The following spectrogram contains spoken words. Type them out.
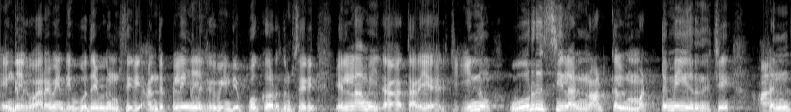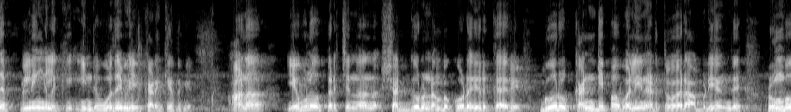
எங்களுக்கு வர வேண்டிய உதவிகளும் சரி அந்த பிள்ளைங்களுக்கு வேண்டிய போக்குவரத்தும் சரி எல்லாமே த- தடையாயிருச்சு. இன்னும் ஒரு சில நாட்கள் மட்டுமே இருந்துச்சு அந்த பிள்ளைங்களுக்கு இந்த உதவிகள் கிடைக்கிறதுக்கு. ஆனால் எவ்வளோ பிரச்சனைனாலும் ஷட்குரு நம்ம கூட இருக்காரு. குரு கண்டிப்பாக வழி நடத்துவார் அப்படி வந்து ரொம்ப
